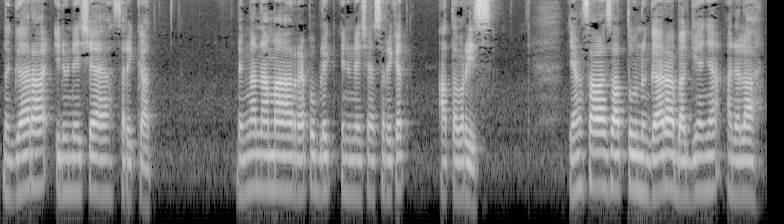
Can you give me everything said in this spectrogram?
negara Indonesia Serikat dengan nama Republik Indonesia Serikat atau RIS. Yang salah satu negara bagiannya adalah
